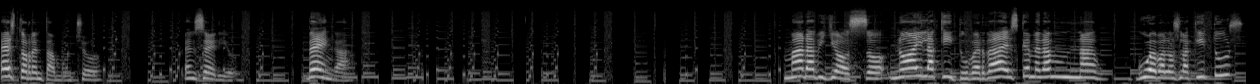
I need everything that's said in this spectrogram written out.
Esto renta mucho. En serio. Venga. Maravilloso. No hay laquitu, ¿verdad? Es que me dan una hueva los laquitus.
